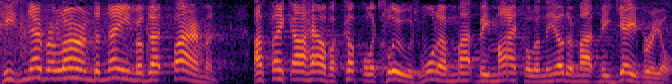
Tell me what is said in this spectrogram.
He's never learned the name of that fireman. I think I have a couple of clues. One of them might be Michael and the other might be Gabriel.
